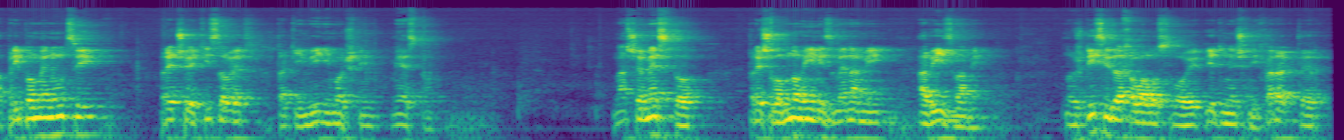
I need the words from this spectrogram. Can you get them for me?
a pripomenúť si, prečo je Tisovec takým výnimočným miestom. Naše mesto prešlo mnohými zmenami a výzvami no vždy si zachovalo svoj jedinečný charakter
